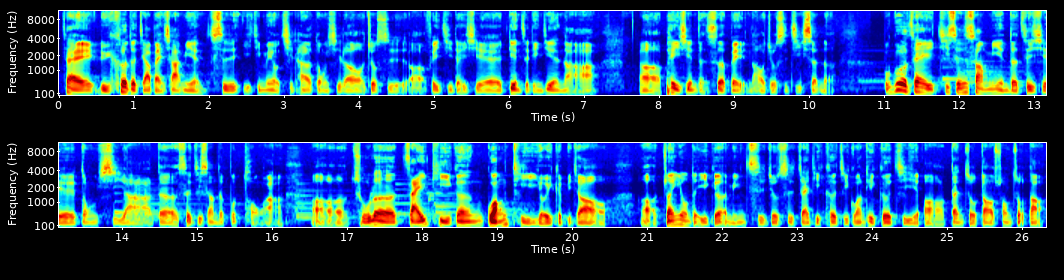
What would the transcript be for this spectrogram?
在旅客的甲板下面是已经没有其他的东西了哦，就是呃飞机的一些电子零件啊、呃配线等设备，然后就是机身了。不过在机身上面的这些东西啊的设计上的不同啊，呃，除了载体跟广体有一个比较。呃，专用的一个名词就是载体客机、广体客机哦、呃，单走道、双走道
